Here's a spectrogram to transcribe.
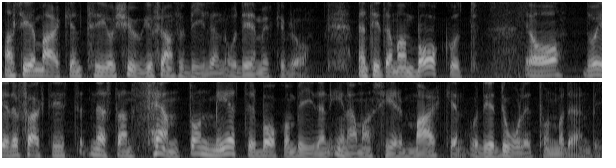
Man ser marken 3,20 framför bilen och det är mycket bra. Men tittar man bakåt, ja då är det faktiskt nästan 15 meter bakom bilen innan man ser marken och det är dåligt på en modern bil.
